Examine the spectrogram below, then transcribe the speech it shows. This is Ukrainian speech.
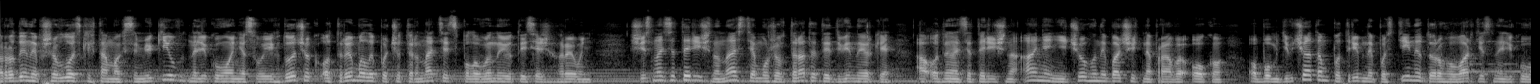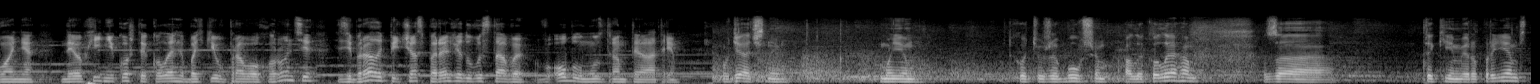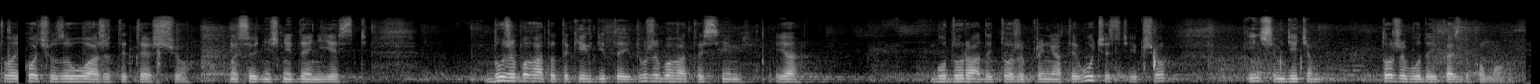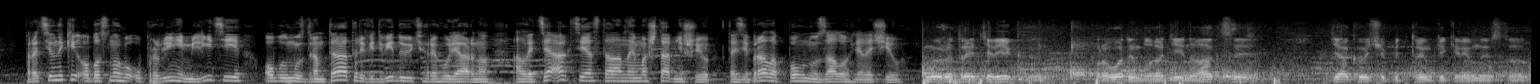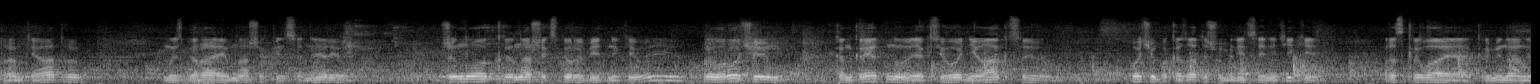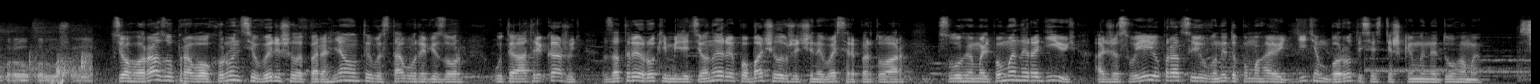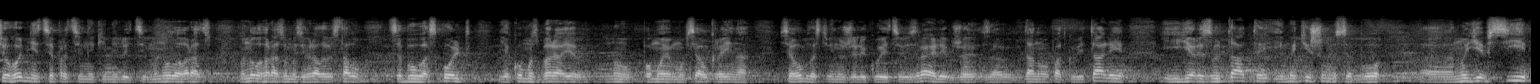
Родини Пшевлоцьких та Максимюків на лікування своїх дочок отримали по 14,5 тисяч гривень. 16-річна Настя може втратити дві нирки, а 11-річна Аня нічого не бачить на праве око. Обом дівчатам потрібне постійне дороговартісне лікування. Необхідні кошти колеги батьків правоохоронці зібрали під час перегляду вистави в облмуздрамтеатрі. вдячний моїм, хоч уже бувшим, але колегам за такі міроприємства. Хочу зауважити те, що на сьогоднішній день є дуже багато таких дітей, дуже багато сім'й. Я буду радий теж прийняти участь, якщо іншим дітям теж буде якась допомога. Працівники обласного управління міліції облмуздрамтеатр відвідують регулярно, але ця акція стала наймасштабнішою та зібрала повну залу глядачів. Ми вже третій рік проводимо благодійні акції. Дякуючи підтримки керівництва драмтеатру, ми збираємо наших пенсіонерів, жінок, наших співробітників і приурочуємо конкретну, як сьогодні, акцію. Хочемо показати, що міліція не тільки розкриває кримінальні правопорушення, Цього разу правоохоронці вирішили переглянути виставу Ревізор. У театрі кажуть, за три роки міліціонери побачили вже чи не весь репертуар. Слуги мельпомени радіють, адже своєю працею вони допомагають дітям боротися з тяжкими недугами. Сьогодні це працівники міліції. Минулого разу, минулого разу ми зіграли виставу. Це був Аскольд, якому збирає, ну, по-моєму, вся Україна, вся область. Він вже лікується в Ізраїлі, вже в даному випадку в Італії. І є результати, і ми тішимося, бо е, ну, є всі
